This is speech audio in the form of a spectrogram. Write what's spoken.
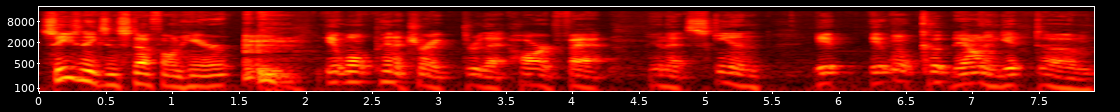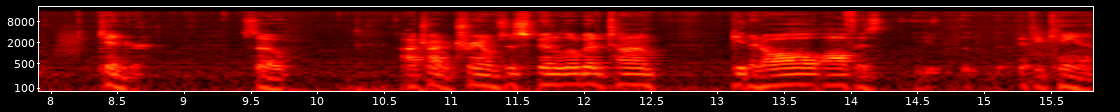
seasonings and stuff on here, it won't penetrate through that hard fat in that skin. It it won't cook down and get um, tender. So I try to trim. Just spend a little bit of time getting it all off as if you can.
